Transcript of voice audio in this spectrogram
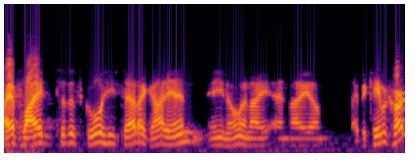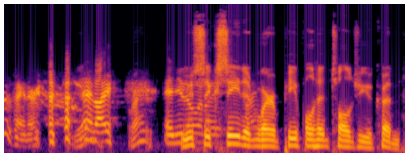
I applied to the school. He said I got in, you know, and I and I um I became a car designer. and I Right. and you, know, succeeded I, where people had told you you couldn't.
